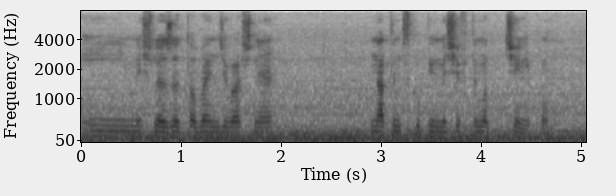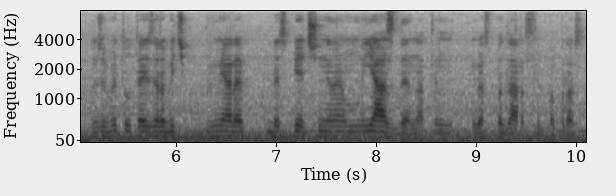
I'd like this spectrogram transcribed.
i myślę, że to będzie właśnie. Na tym skupimy się w tym odcinku. Żeby tutaj zrobić w miarę bezpieczną jazdę na tym gospodarstwie po prostu.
